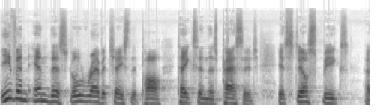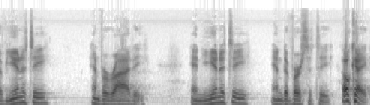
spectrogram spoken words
even in this little rabbit chase that Paul takes in this passage, it still speaks of unity and variety, and unity and diversity. Okay,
